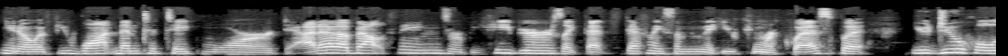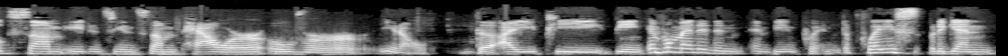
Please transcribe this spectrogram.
you know, if you want them to take more data about things or behaviors, like that's definitely something that you can request. But you do hold some agency and some power over, you know, the IEP being implemented and, and being put into place. But again,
